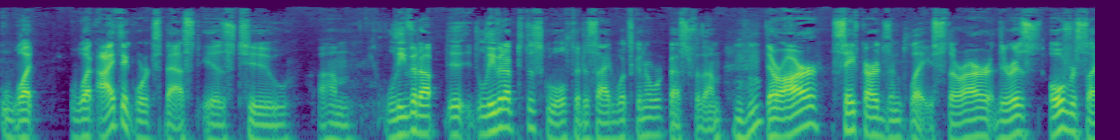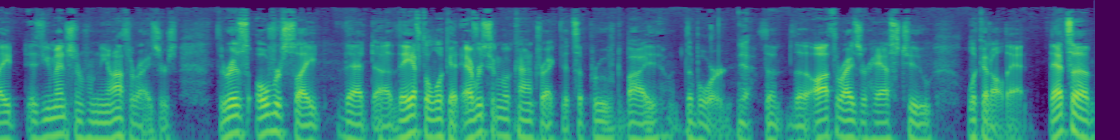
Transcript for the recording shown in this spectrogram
What what I think works best is to um, leave it up leave it up to the school to decide what's going to work best for them. Mm-hmm. There are safeguards in place. There are there is oversight, as you mentioned from the authorizers. There is oversight that uh, they have to look at every single contract that's approved by the board. Yeah. The the authorizer has to look at all that. That's a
